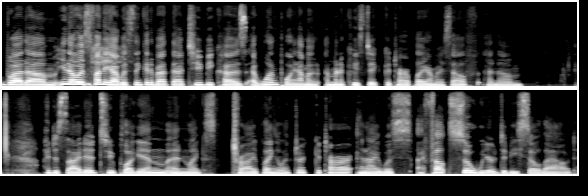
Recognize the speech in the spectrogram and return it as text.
But um, you know, it's funny. I was thinking about that too because at one point I'm a I'm an acoustic guitar player myself, and um, I decided to plug in and like try playing electric guitar, and I was I felt so weird to be so loud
